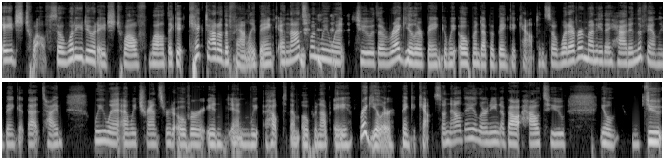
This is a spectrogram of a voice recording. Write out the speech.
age 12. So what do you do at age 12? Well, they get kicked out of the family bank. And that's when we went to the regular bank and we opened up a bank account. And so whatever money they had in the family bank at that time, we went and we transferred over in and we helped them open up a regular bank account. So now they're learning about how to, you know, do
